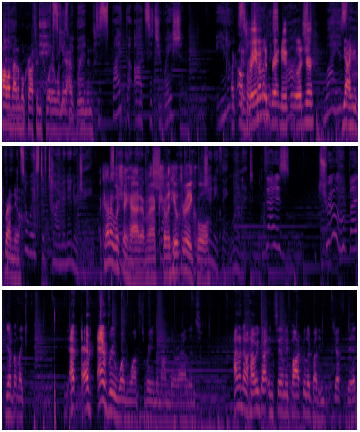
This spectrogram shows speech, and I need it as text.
all of Animal um, Crossing Twitter when they Excuse me, have Raymond. Despite the odd situation, you don't Like, Is also, Raymond a brand new villager? Why is Yeah, that? he's brand new. It's a waste of time and energy. I kind of wish I had him, actually. He looks really cool. Anything, will it? That is true, but Yeah, but like, ev- ev- everyone wants Raymond on their islands. I don't know how he got insanely popular, but he just did.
